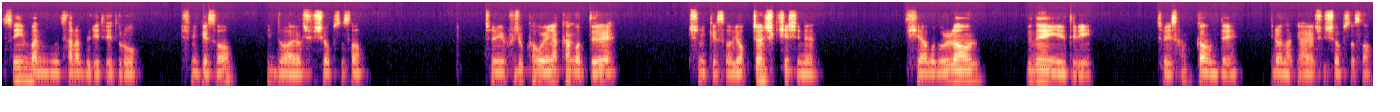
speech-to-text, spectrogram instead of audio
쓰임 받는 사람들이 되도록 주님께서 인도하여 주시옵소서. 저희 부족하고 연약한 것들 주님께서 역전시키시는 귀하고 놀라운 은혜의 일들이 저희 삶 가운데 일어나게 하여 주시옵소서.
